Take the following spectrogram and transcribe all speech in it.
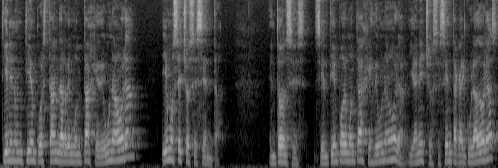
tienen un tiempo estándar de montaje de una hora y hemos hecho 60. Entonces, si el tiempo de montaje es de una hora y han hecho 60 calculadoras,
